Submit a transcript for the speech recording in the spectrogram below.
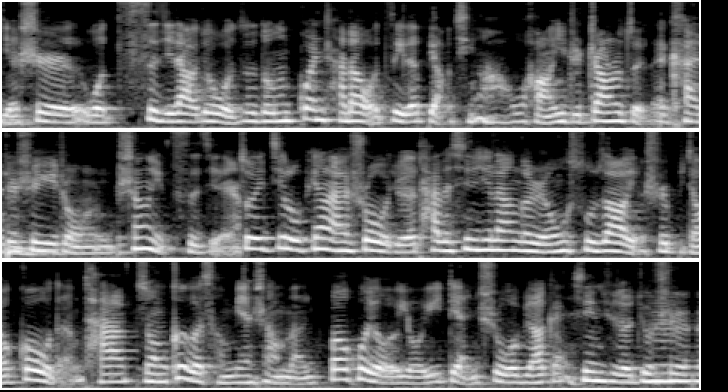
也是我刺激到，就我自都能观察到我自己的表情啊，我好像一直张着嘴在看，这是一种生理刺激。作为纪录片来说，我觉得它的信息量跟人物塑造也是比较够的。它从各个层面上面，包括有有一点是我比较感兴趣的，就是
